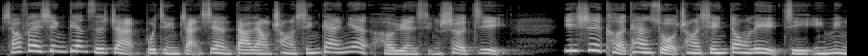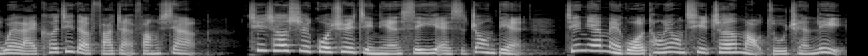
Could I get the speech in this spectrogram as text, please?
消费性电子展不仅展现大量创新概念和原型设计，一是可探索创新动力及引领未来科技的发展方向。汽车是过去几年 CES 重点，今年美国通用汽车卯足全力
